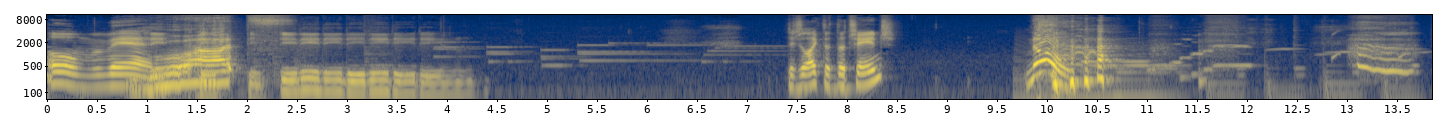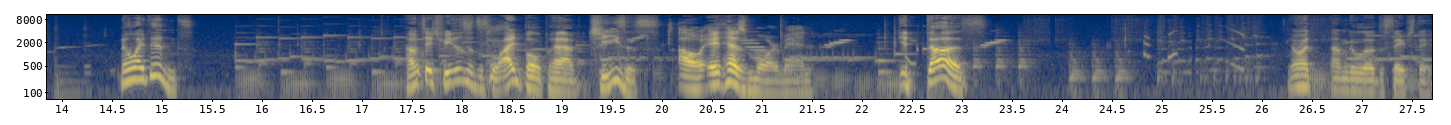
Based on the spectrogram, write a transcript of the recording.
oh man. What? Did you like the, the change? No! no, I didn't. How much HP does this light bulb have? Jesus. Oh, it has more, man. It does! You know what? I'm gonna load the save state.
